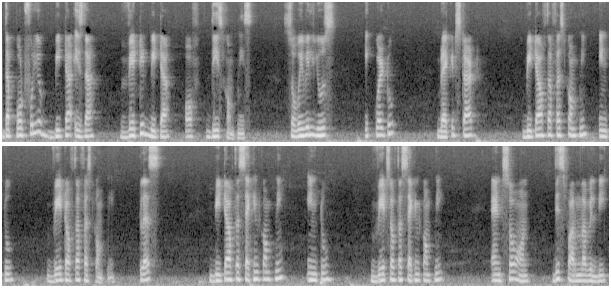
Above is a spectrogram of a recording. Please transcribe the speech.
The portfolio beta is the weighted beta of these companies so we will use equal to bracket start beta of the first company into weight of the first company plus beta of the second company into weights of the second company and so on this formula will be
